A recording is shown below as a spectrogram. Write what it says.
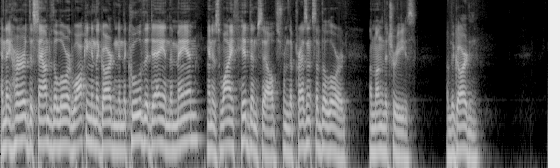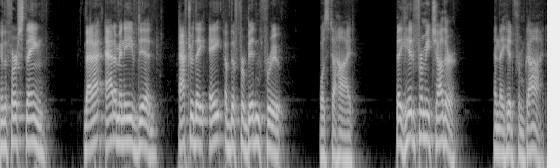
And they heard the sound of the Lord walking in the garden in the cool of the day, and the man and his wife hid themselves from the presence of the Lord among the trees of the garden. You know, the first thing that Adam and Eve did after they ate of the forbidden fruit was to hide. They hid from each other and they hid from God.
